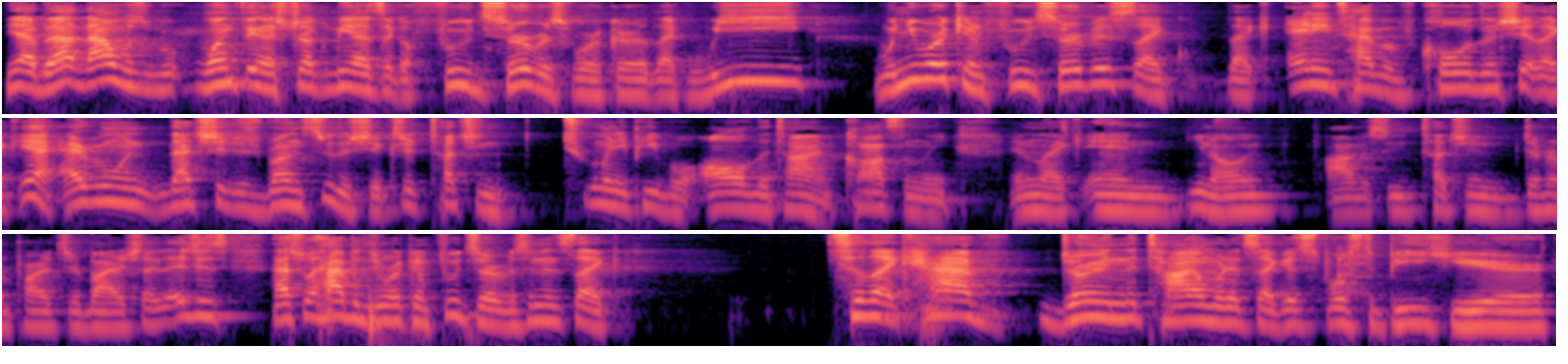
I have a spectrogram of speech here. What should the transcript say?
Yeah, but that, that was one thing that struck me as like a food service worker. Like we, when you work in food service, like like any type of cold and shit, like yeah, everyone that shit just runs through the shit because you're touching too many people all the time, constantly, and like in you know obviously touching different parts of your body. Shit like. It's just that's what happens when you work in food service, and it's like to like have during the time when it's like it's supposed to be here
